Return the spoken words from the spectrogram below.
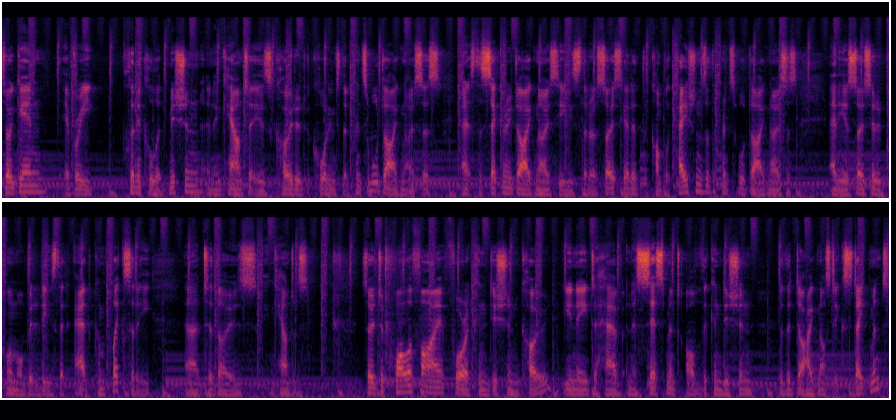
So again, every clinical admission and encounter is coded according to the principal diagnosis and it's the secondary diagnoses that are associated, the complications of the principal diagnosis and the associated comorbidities that add complexity uh, to those encounters. So to qualify for a condition code, you need to have an assessment of the condition with a diagnostic statement.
